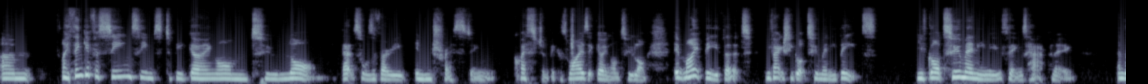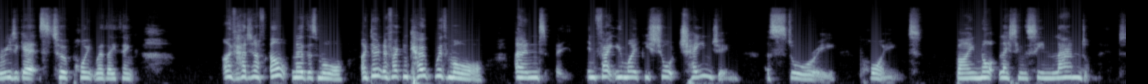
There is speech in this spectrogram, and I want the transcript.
Um, I think if a scene seems to be going on too long, that's always a very interesting question because why is it going on too long? It might be that you've actually got too many beats. You've got too many new things happening. And the reader gets to a point where they think, I've had enough. Oh, no, there's more. I don't know if I can cope with more. And in fact, you might be shortchanging a story point by not letting the scene land on it.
